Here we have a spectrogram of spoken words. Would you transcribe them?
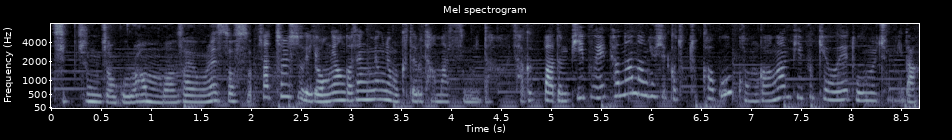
집중적으로 한번 사용을 했었어요. 사철쑥의 영양과 생명력을 그대로 담았습니다. 자극받은 피부에 편안한 휴식과 촉촉하고 건강한 피부 케어에 도움을 줍니다.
